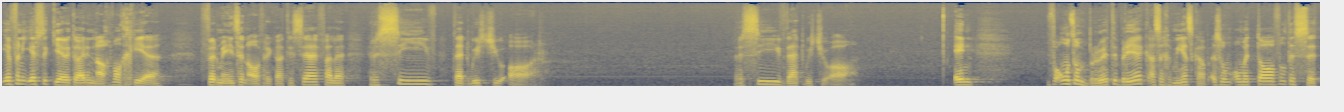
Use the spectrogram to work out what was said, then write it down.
een van die eerste kere toe hy die nagmaal gee vir mense in Afrika. Toe sê hy vir hulle receive that which you are. Receive that which you are. En vir ons om brood te breek as 'n gemeenskap is om om 'n tafel te sit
